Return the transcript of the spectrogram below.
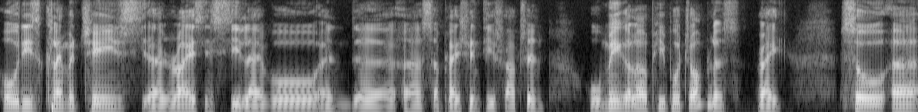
All these climate change, uh, rise in sea level, and uh, uh, supply chain disruption will make a lot of people jobless, right? So, uh,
